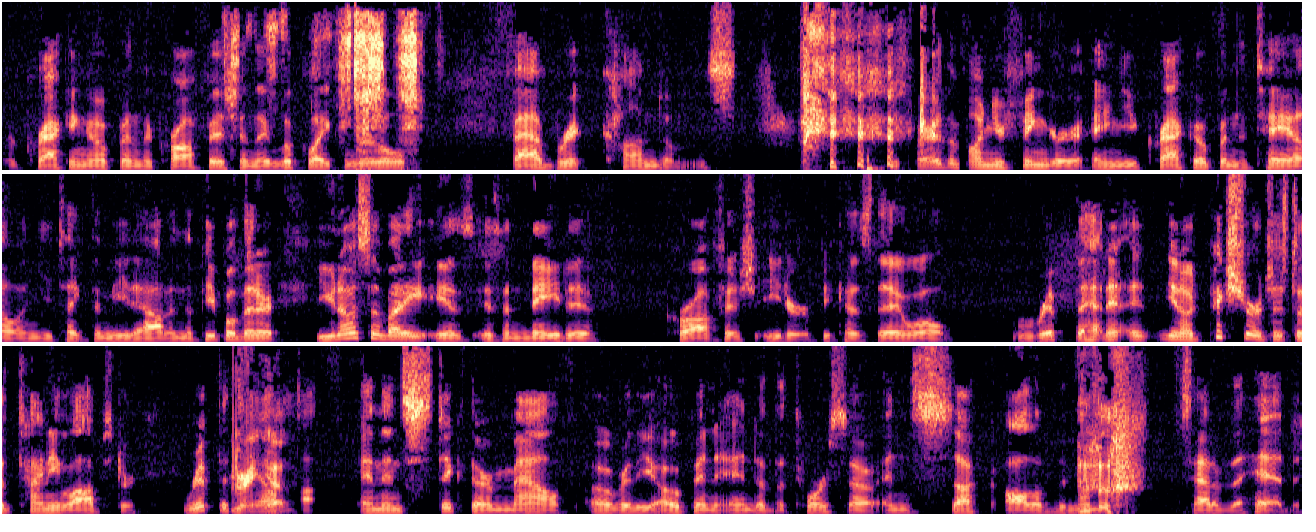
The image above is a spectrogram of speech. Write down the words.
For cracking open the crawfish, and they look like little fabric condoms. you wear them on your finger and you crack open the tail and you take the meat out. And the people that are, you know, somebody is is a native crawfish eater because they will rip the head. And, you know, picture just a tiny lobster, rip the Great, tail off, and then stick their mouth over the open end of the torso and suck all of the meat out of the head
